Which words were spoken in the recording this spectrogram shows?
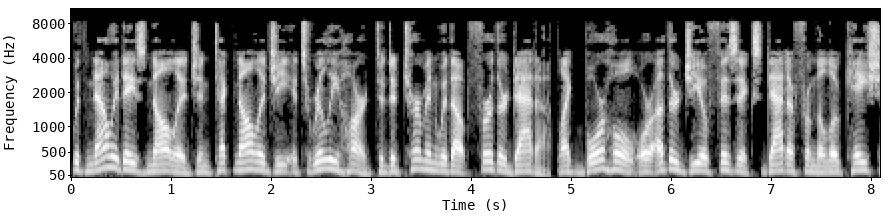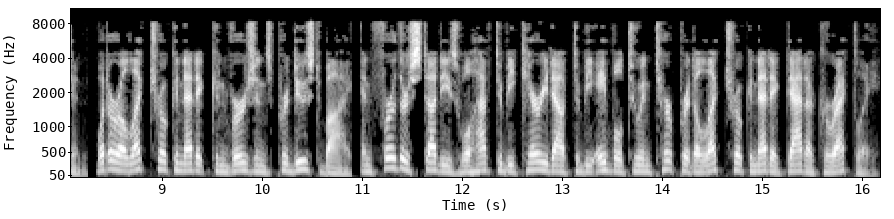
With nowadays knowledge and technology it's really hard to determine without further data like borehole or other geophysics data from the location, what are electrokinetic conversions produced by, and further studies will have to be carried out to be able to interpret electrokinetic data correctly.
